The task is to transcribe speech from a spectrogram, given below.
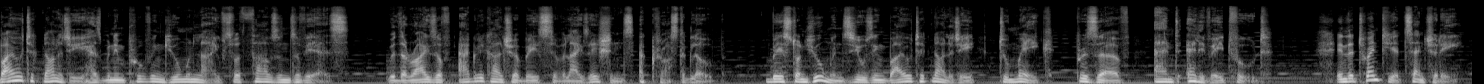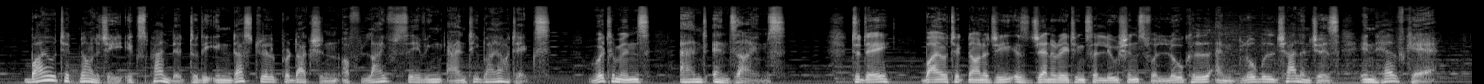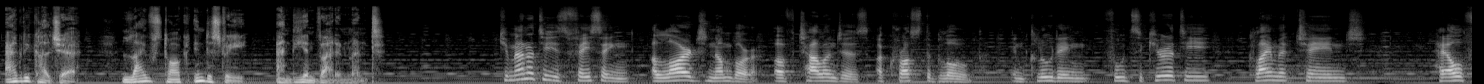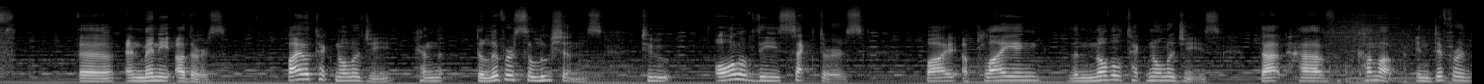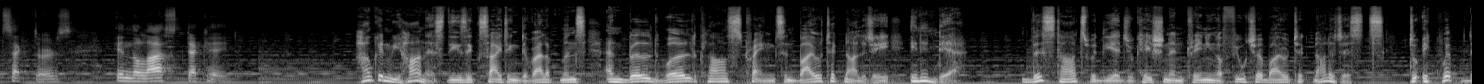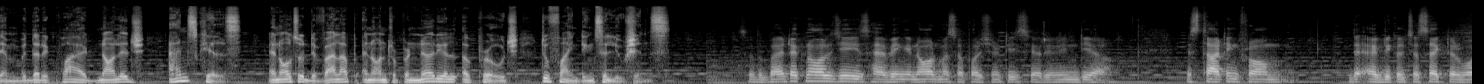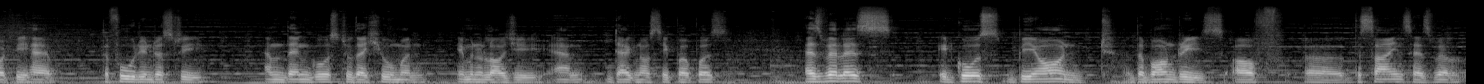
Biotechnology has been improving human lives for thousands of years, with the rise of agriculture-based civilizations across the globe, based on humans using biotechnology to make, preserve and elevate food. In the 20th century, biotechnology expanded to the industrial production of life-saving antibiotics, vitamins and enzymes. Today, biotechnology is generating solutions for local and global challenges in healthcare, agriculture, livestock industry and the environment. Humanity is facing a large number of challenges across the globe, including food security, climate change, health, uh, and many others. Biotechnology can deliver solutions to all of these sectors by applying the novel technologies that have come up in different sectors in the last decade. How can we harness these exciting developments and build world-class strengths in biotechnology in India? This starts with the education and training of future biotechnologists to equip them with the required knowledge and skills and also develop an entrepreneurial approach to finding solutions. So the biotechnology is having enormous opportunities here in India, starting from the agriculture sector, what we have, the food industry, and then goes to the human immunology and diagnostic purpose, as well as it goes beyond the boundaries of uh, the science as well.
